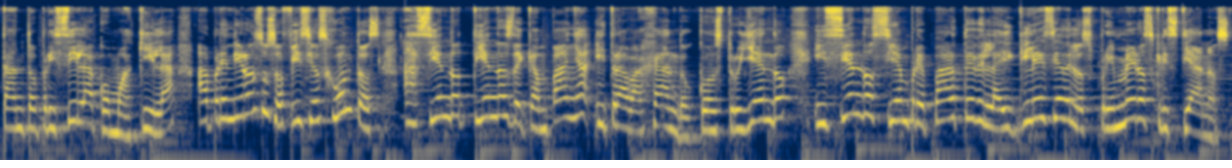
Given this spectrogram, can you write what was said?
Tanto Priscila como Aquila aprendieron sus oficios juntos, haciendo tiendas de campaña y trabajando, construyendo y siendo siempre parte de la iglesia de los primeros cristianos.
